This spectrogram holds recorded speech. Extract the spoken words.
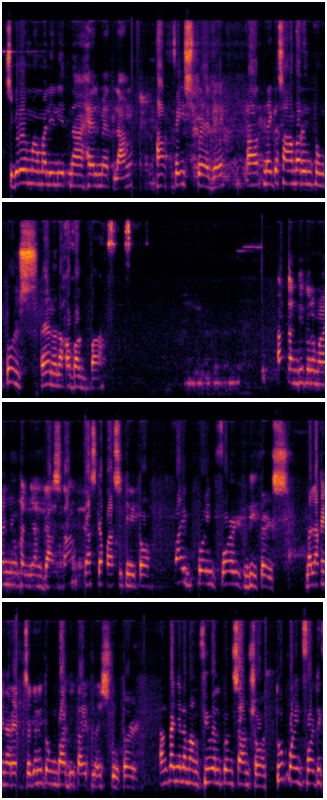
Siguro yung mga maliliit na helmet lang, half face pwede. At may kasama rin tong tools. Ayan o, nakabag pa. At andito naman yung kanyang gas tank. Gas capacity nito, 5.4 liters. Malaki na rin sa ganitong body type na scooter. Ang kanya namang fuel consumption, 2.44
